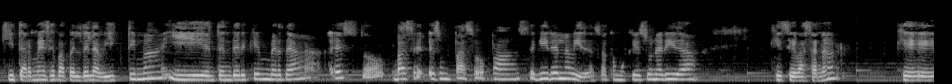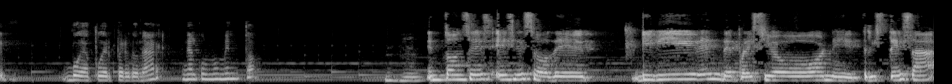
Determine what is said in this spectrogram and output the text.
quitarme ese papel de la víctima y entender que en verdad esto va a ser, es un paso para seguir en la vida, o sea, como que es una herida que se va a sanar, que voy a poder perdonar en algún momento. Entonces es eso de vivir en depresión, eh, tristeza,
